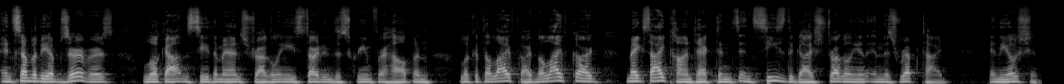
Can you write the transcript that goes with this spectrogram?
And some of the observers look out and see the man struggling. He's starting to scream for help and look at the lifeguard. And the lifeguard makes eye contact and, and sees the guy struggling in, in this riptide in the ocean.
